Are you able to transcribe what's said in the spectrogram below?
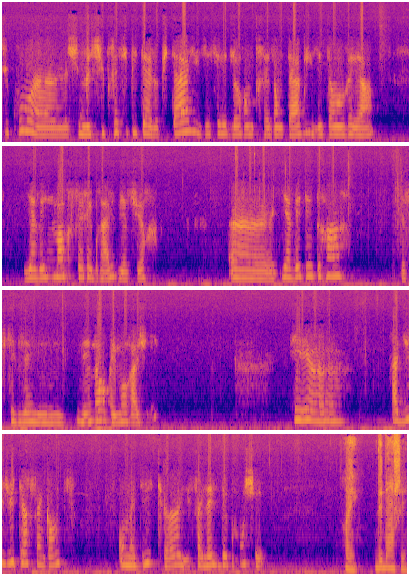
du coup, euh, je me suis précipitée à l'hôpital. Ils essayaient de le rendre présentable. Il était en réa. Il y avait une mort cérébrale, bien sûr. Euh, il y avait des drains parce qu'il faisait une, une énorme hémorragie. Et euh, à 18h50, on m'a dit qu'il fallait le débrancher. Oui, débranché.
